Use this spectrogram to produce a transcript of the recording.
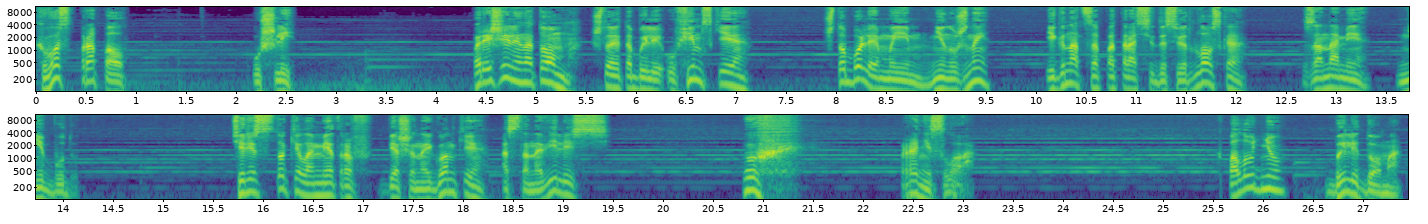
Хвост пропал. Ушли. Порешили на том, что это были уфимские, что более мы им не нужны, и гнаться по трассе до Свердловска за нами не будут. Через сто километров бешеной гонки остановились. Ух, пронесло. К полудню были дома.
